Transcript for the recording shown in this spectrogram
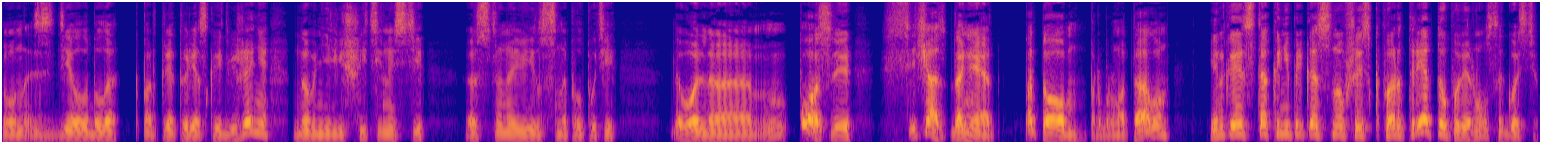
Он сделал было портрету резкое движение, но в нерешительности остановился на полпути. — Довольно после, сейчас, да нет, потом, — пробормотал он, и, наконец, так и не прикоснувшись к портрету, повернулся к гостю.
